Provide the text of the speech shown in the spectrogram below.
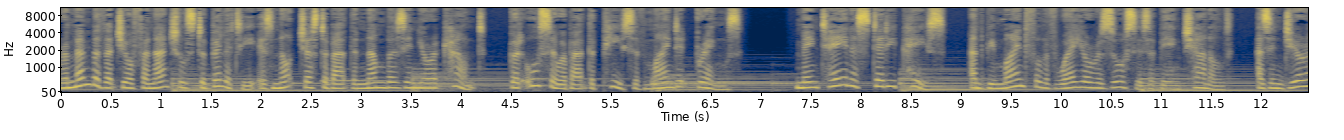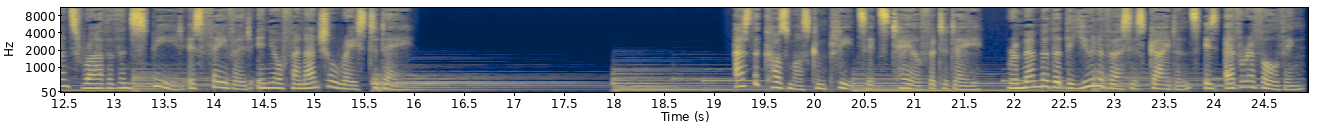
Remember that your financial stability is not just about the numbers in your account, but also about the peace of mind it brings. Maintain a steady pace, and be mindful of where your resources are being channeled, as endurance rather than speed is favored in your financial race today. As the cosmos completes its tale for today, remember that the universe's guidance is ever evolving,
